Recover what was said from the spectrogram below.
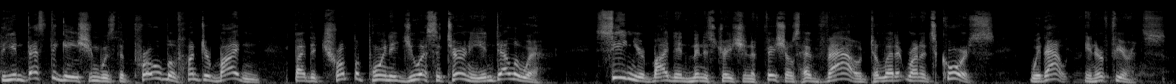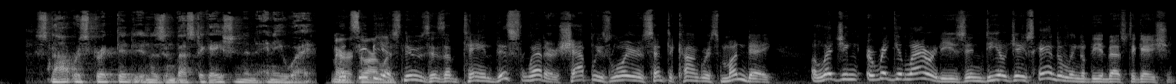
the investigation was the probe of Hunter Biden by the Trump appointed U.S. Attorney in Delaware. Senior Biden administration officials have vowed to let it run its course without interference. It's not restricted in his investigation in any way. Merrick but CBS Garland. News has obtained this letter Shapley's lawyers sent to Congress Monday alleging irregularities in DOJ's handling of the investigation.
